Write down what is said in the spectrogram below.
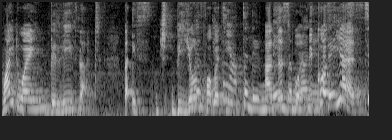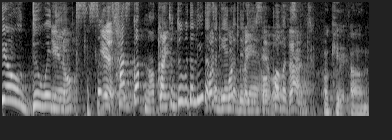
why do I believe that? That it's beyond Because poverty even after they've at made this the point. money, because they yes, are still doing you know, it. So yes. it has got nothing Can- to do with the leaders what- at the end of the day or poverty. that? okay. Um,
